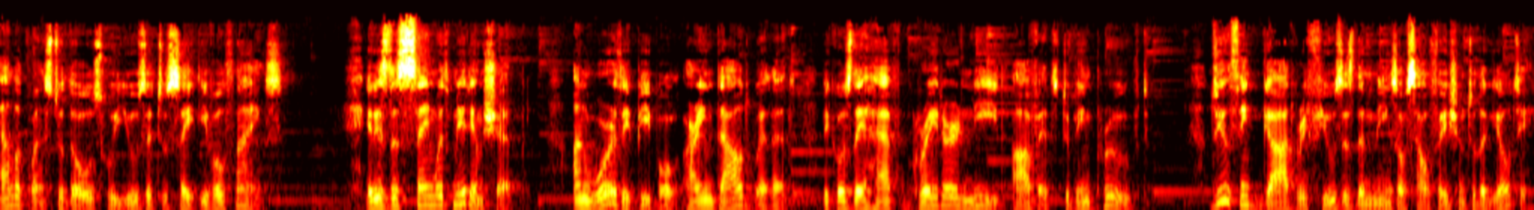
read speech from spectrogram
eloquence to those who use it to say evil things. It is the same with mediumship. Unworthy people are endowed with it because they have greater need of it to be improved. Do you think God refuses the means of salvation to the guilty?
